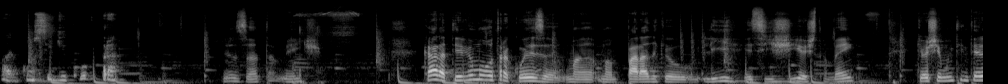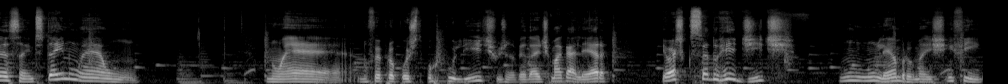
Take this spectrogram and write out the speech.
vai conseguir comprar. Exatamente. Cara, teve uma outra coisa, uma, uma parada que eu li esses dias também, que eu achei muito interessante. Isso daí não é um. Não é. Não foi proposto por políticos, na verdade, uma galera. Eu acho que isso é do Reddit. Não, não lembro, mas enfim.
